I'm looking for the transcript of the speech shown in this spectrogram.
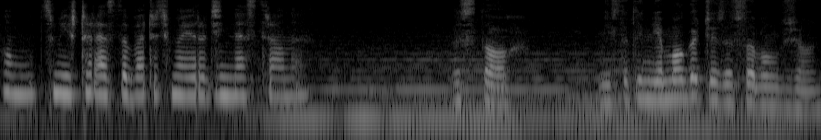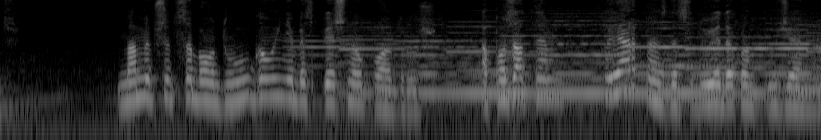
Pomóc mi jeszcze raz zobaczyć moje rodzinne strony. Stoch, niestety nie mogę cię ze sobą wziąć. Mamy przed sobą długą i niebezpieczną podróż. A poza tym to Jarpen zdecyduje, dokąd pójdziemy.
